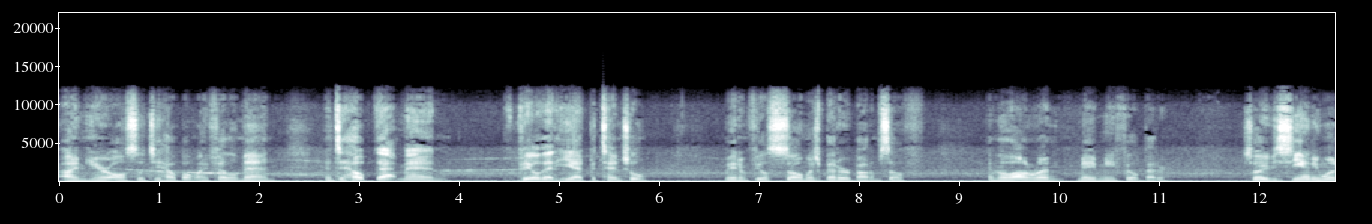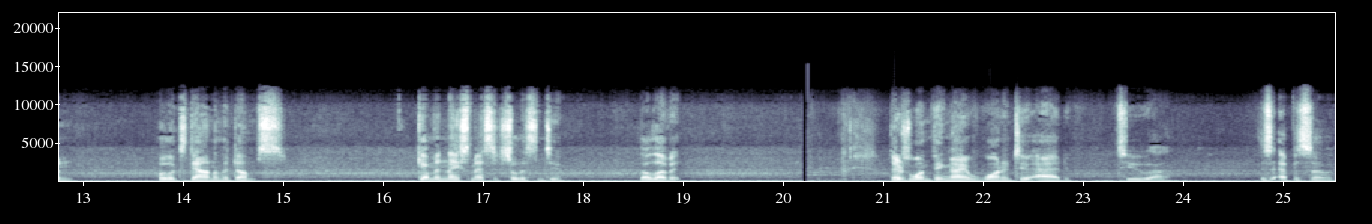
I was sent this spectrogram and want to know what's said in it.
I'm here also to help out my fellow man and to help that man feel that he had potential made him feel so much better about himself. In the long run, made me feel better. So if you see anyone who looks down on the dumps, give them a nice message to listen to. They'll love it. there's one thing I wanted to add to uh, this episode.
